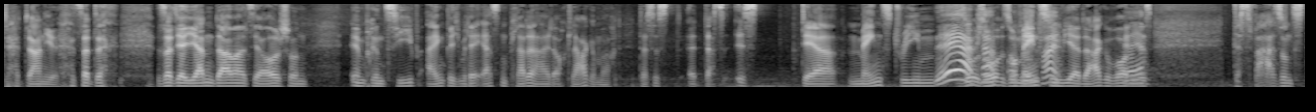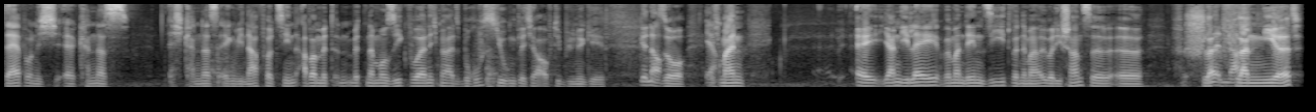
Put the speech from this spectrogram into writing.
Daniel, es hat, es hat ja Jan damals ja auch schon im Prinzip eigentlich mit der ersten Platte halt auch klar gemacht. Das ist, äh, das ist der Mainstream, Ja, so, klar, so, so Mainstream, wie er da geworden Ja, ja. ist. Das war so ein Step und ich äh, kann das, ich kann das irgendwie nachvollziehen, aber mit, mit einer Musik, wo er nicht mehr als Berufsjugendlicher auf die Bühne geht. Genau. So, ich meine, ey, Jan Delay, wenn man den sieht, wenn er mal über die Schanze äh, fla flaniert,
